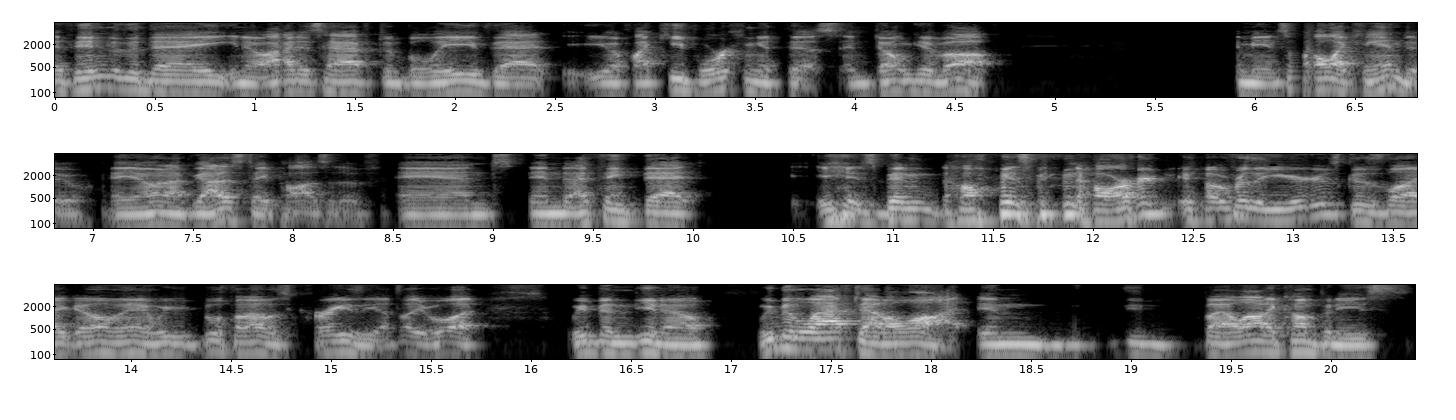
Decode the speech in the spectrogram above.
at the end of the day, you know, I just have to believe that you know if I keep working at this and don't give up, I mean, it's all I can do. You know, and I've got to stay positive. And and I think that it's been always been hard over the years because like, oh man, we people thought I was crazy. I'll tell you what, we've been you know we've been laughed at a lot in by a lot of companies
